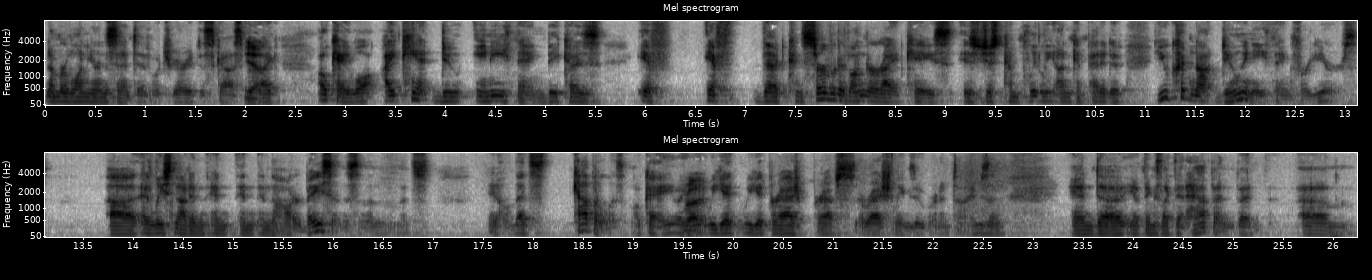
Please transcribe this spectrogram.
number one, your incentive, which we already discussed. But Yeah. like, okay, well, I can't do anything because if if the conservative underwrite case is just completely uncompetitive, you could not do anything for years. Uh, at least not in, in, in, in the hotter basins. And that's, you know, that's capitalism. Okay, We- Right. we get we get perhaps perhaps irrationally exuberant at times, and and uh, you know things like that happen. But um,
